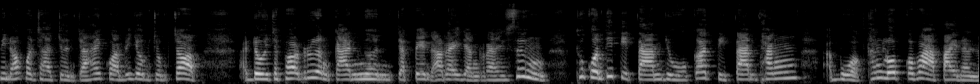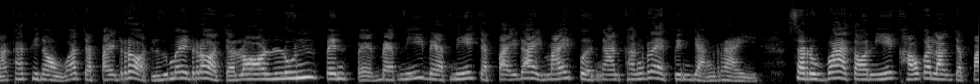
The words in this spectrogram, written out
พี่น้องประชาชนจะให้ความนิยมชมชอบ โดยเฉพาะเรื่องการเงินจะเป็นอะไรอย่างไร ซึ่งทุกคนที่ติดตามอยู่ก็ติดตามทั้งบวกทั้งลบก็ว่าไปน่ะนะคะพี่น้องว่าจะไปรอดหรือไม่รอดจะรอลุ้นเป็นแบบแบบนี้แบบนี้จะไปได้ไหมเปิดงานครั้งแรกเป็นอย่างไร สรุปว่าตอนนี้เขากำลังจะไป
